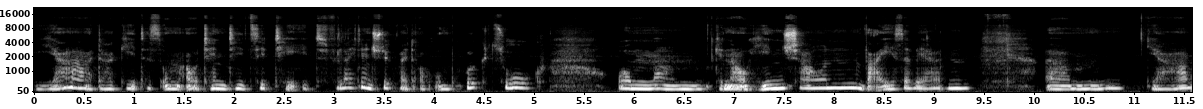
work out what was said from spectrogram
Ja, da geht es um Authentizität, vielleicht ein Stück weit auch um Rückzug, um ähm, genau hinschauen, weise werden. Ähm, ja,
